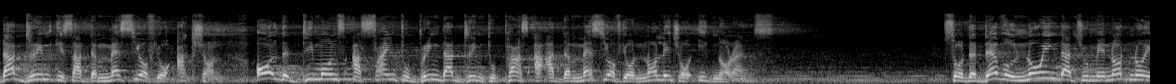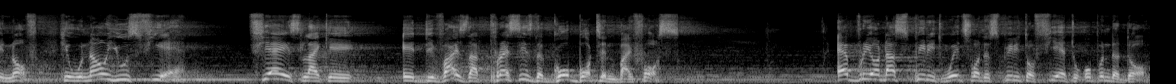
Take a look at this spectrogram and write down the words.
That dream is at the mercy of your action. All the demons assigned to bring that dream to pass are at the mercy of your knowledge or ignorance. So the devil knowing that you may not know enough he will now use fear. Fear is like a a device that presses the go button by force every other spirit waits for the spirit of fear to open the door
